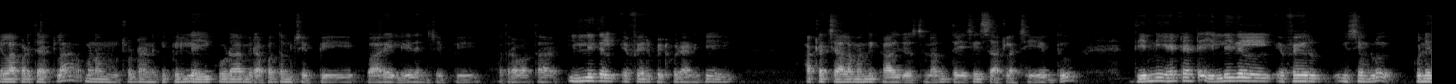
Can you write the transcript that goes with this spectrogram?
ఎలా పడితే అట్లా మనం చూడడానికి పెళ్ళి అయ్యి కూడా మీరు అబద్ధం చెప్పి భార్య లేదని చెప్పి ఆ తర్వాత ఇల్లీగల్ ఎఫైర్ పెట్టుకోవడానికి అట్లా చాలామంది కాల్ చేస్తున్నారు. దయచేసి అట్లా చేయొద్దు. దీన్ని ఏంటంటే ఇల్లీగల్ ఎఫైర్ విషయంలో కొన్ని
